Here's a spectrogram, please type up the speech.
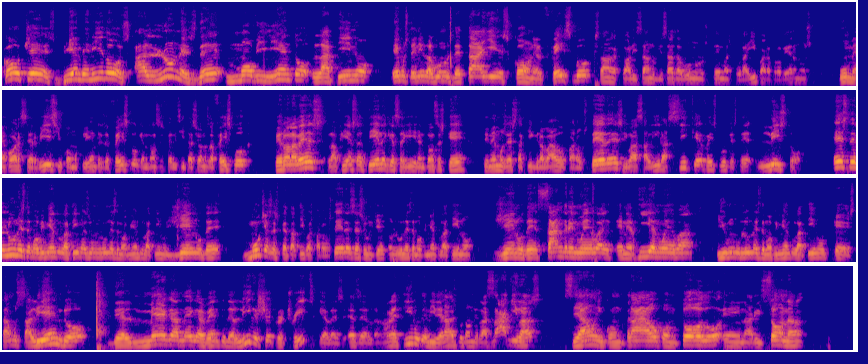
Coaches. Bienvenidos al lunes de Movimiento Latino. Hemos tenido algunos detalles con el Facebook. Están actualizando quizás algunos temas por ahí para proveernos un mejor servicio como clientes de Facebook. Entonces, felicitaciones a Facebook. Pero a la vez, la fiesta tiene que seguir. Entonces, que tenemos esto aquí grabado para ustedes y va a salir así que Facebook esté listo. Este lunes de Movimiento Latino es un lunes de Movimiento Latino lleno de muchas expectativas para ustedes. Es un, lunes de movimiento latino lleno de sangre nueva, energía nueva y un lunes de movimiento latino que estamos saliendo del mega, mega evento del Leadership Retreat, que es, el retiro de liderazgo donde las águilas se han encontrado con todo en Arizona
